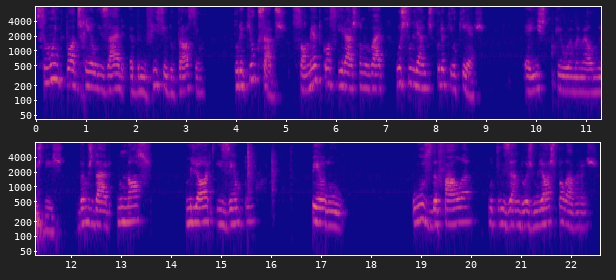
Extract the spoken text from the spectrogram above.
Se muito podes realizar a benefício do próximo, por aquilo que sabes, somente conseguirás renovar os semelhantes por aquilo que és. É isto que o Emanuel nos diz. Vamos dar o nosso melhor exemplo pelo uso da fala, utilizando as melhores palavras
